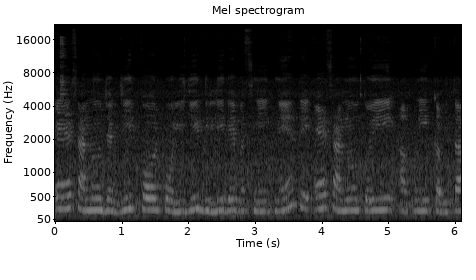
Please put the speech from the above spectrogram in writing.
ਇਹ ਸਾਨੂੰ ਜਗਜੀਤ ਕੌਰ ਭੋਲੀ ਜੀ ਦਿੱਲੀ ਦੇ ਵਸਨੀਕ ਨੇ ਤੇ ਇਹ ਸਾਨੂੰ ਕੋਈ ਆਪਣੀ ਕਵਿਤਾ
